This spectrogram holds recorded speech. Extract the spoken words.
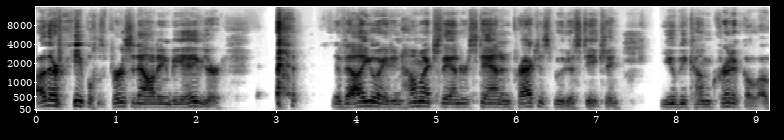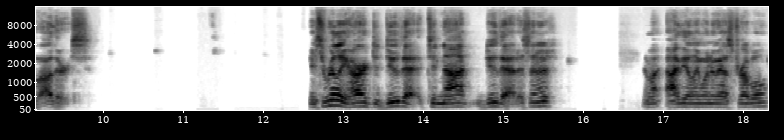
other people's personality and behavior, evaluating how much they understand and practice Buddha's teaching, you become critical of others. It's really hard to do that, to not do that, isn't it? Am I, I the only one who has trouble?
